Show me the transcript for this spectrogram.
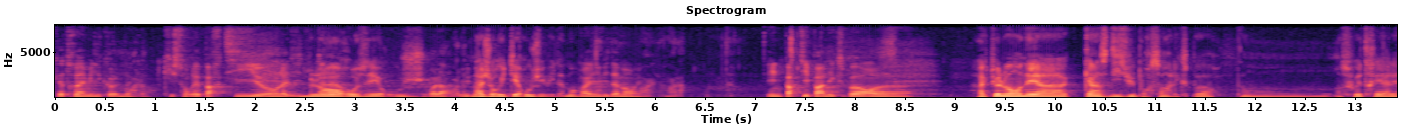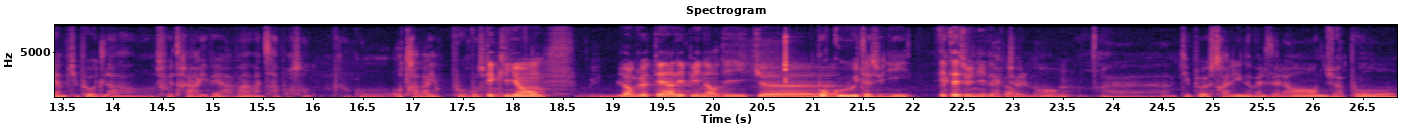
80 000 cols, d'accord. Qui sont répartis, euh, on l'a dit Blanc, rosé, rouge. Voilà. Majorité rouge, évidemment. Oui, évidemment. Voilà. Et une partie par l'export euh, Actuellement, on est à 15-18% à l'export on, souhaiterait aller un petit peu au-delà, on souhaiterait arriver à 20-25%. Donc on, travaille pour... Donc tes clients, l'Angleterre, les pays nordiques euh, Beaucoup États-Unis. États-Unis, d'accord. Actuellement. Mhm. Euh, un petit peu Australie, Nouvelle-Zélande, Japon,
